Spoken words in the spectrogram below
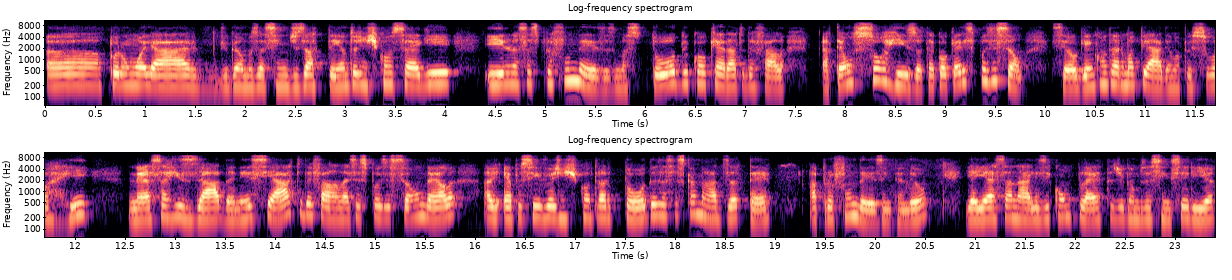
uh, por um olhar, digamos assim, desatento, a gente consegue ir nessas profundezas, mas todo e qualquer ato de fala, até um sorriso, até qualquer exposição, se alguém contar uma piada e uma pessoa ri, nessa risada, nesse ato de fala, nessa exposição dela, é possível a gente encontrar todas essas camadas até a profundeza, entendeu? E aí essa análise completa, digamos assim, seria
